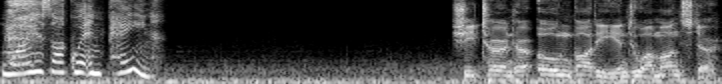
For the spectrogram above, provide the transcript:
Why is Aqua in pain? She turned her own body into a monster.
